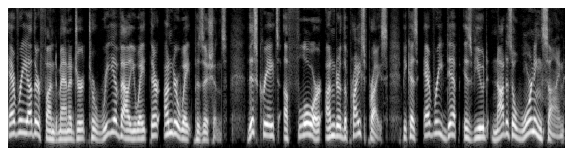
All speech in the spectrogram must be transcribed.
every other fund manager to reevaluate their underweight positions. This creates a floor under the price price because every dip is viewed not as a warning sign,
